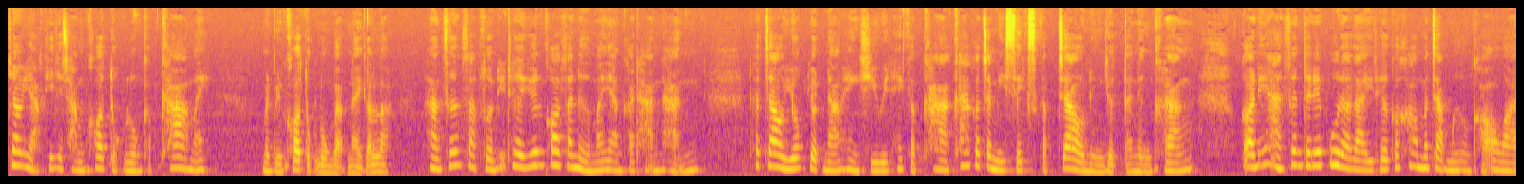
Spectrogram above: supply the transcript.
เจ้าอยากที่จะทำข้อตกลงกับข้าไหม มันเป็นข้อตกลงแบบไหนกันล่ะหานเซินสับสนที่เธอยื่นข้อเสนอมาอย่างกระทันหัน ถ้าเจ้ายกหยดน้ำแห่งชีวิตให้กับข้า ข้าก็จะมีเซ็กส์กับเจ้าหนึ่งหยดแต่หนึ่งครั้ง ก่อนที่หานเซินจะได้พูดอะไร เธอก็เข้ามาจับมือของเขาเอาไว้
